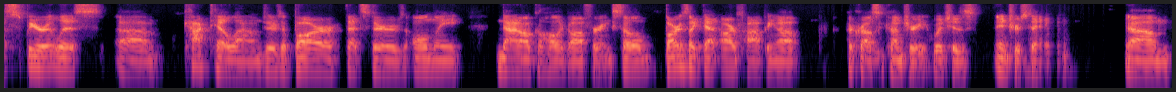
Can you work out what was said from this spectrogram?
spiritless um, cocktail lounge. There's a bar that serves only non-alcoholic offerings. So bars like that are popping up across the country, which is interesting. Um,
